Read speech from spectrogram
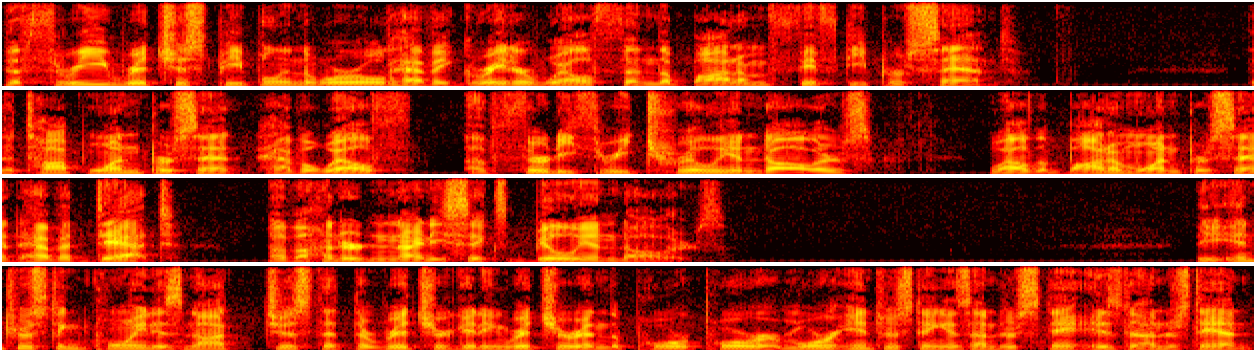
The three richest people in the world have a greater wealth than the bottom 50%. The top 1% have a wealth of $33 trillion, while the bottom 1% have a debt of $196 billion. The interesting point is not just that the rich are getting richer and the poor poorer. More interesting is understand is to understand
